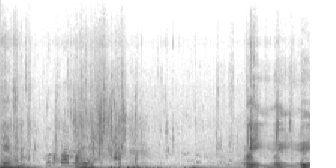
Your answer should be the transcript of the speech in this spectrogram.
แห้งไปเอ้ยเอ้ยเอ้ย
